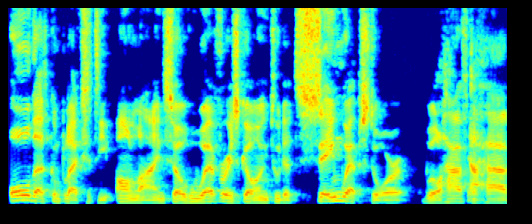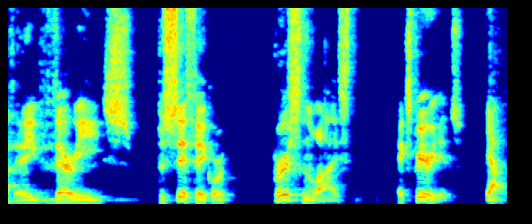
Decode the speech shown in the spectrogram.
all that complexity online. So whoever is going to that same web store will have yeah. to have a very specific or personalized experience. Yeah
